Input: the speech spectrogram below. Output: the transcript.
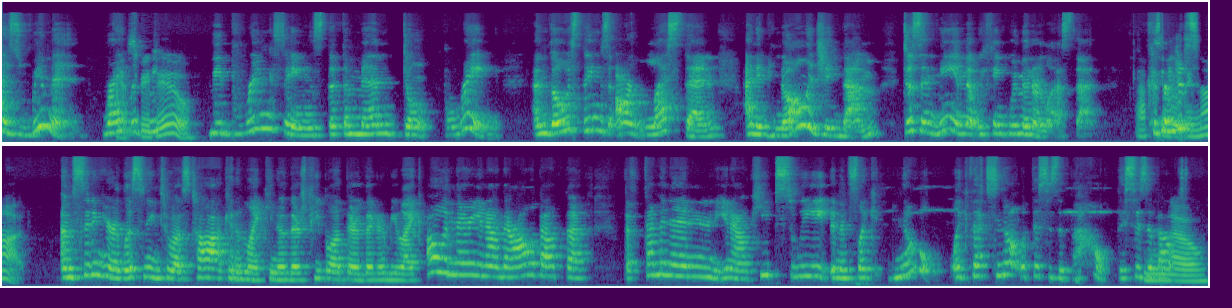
as women, right? Yes, like we, we do. We bring things that the men don't bring. And those things aren't less than, and acknowledging them doesn't mean that we think women are less than. Absolutely I'm just, not. I'm sitting here listening to us talk, and I'm like, you know, there's people out there that are gonna be like, oh, and they're, you know, they're all about the the feminine, you know, keep sweet. And it's like, no, like that's not what this is about. This is about no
